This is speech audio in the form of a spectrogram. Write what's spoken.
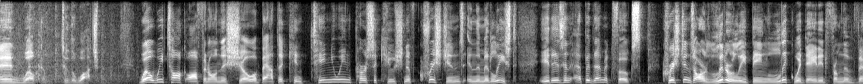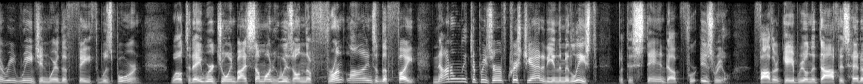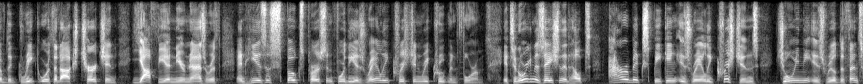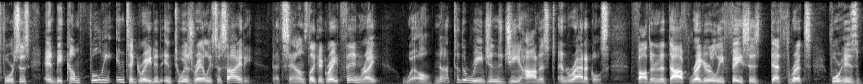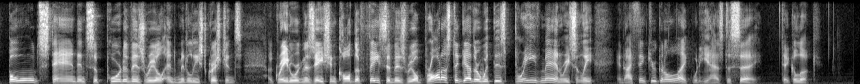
and welcome to The Watchman. Well, we talk often on this show about the continuing persecution of Christians in the Middle East. It is an epidemic, folks. Christians are literally being liquidated from the very region where the faith was born. Well, today we're joined by someone who is on the front lines of the fight, not only to preserve Christianity in the Middle East, but to stand up for Israel. Father Gabriel Naddaf is head of the Greek Orthodox Church in Yafia near Nazareth, and he is a spokesperson for the Israeli Christian Recruitment Forum. It's an organization that helps Arabic speaking Israeli Christians join the Israel Defense Forces and become fully integrated into Israeli society. That sounds like a great thing, right? Well, not to the region's jihadists and radicals. Father Naddaf regularly faces death threats for his bold stand in support of Israel and Middle East Christians. A great organization called the Face of Israel brought us together with this brave man recently, and I think you're going to like what he has to say. Take a look.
